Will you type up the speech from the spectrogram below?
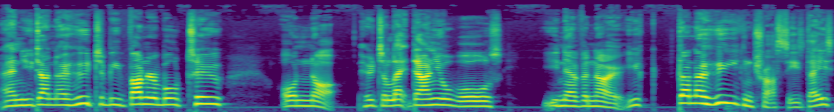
and you don't know who to be vulnerable to or not, who to let down your walls. You never know. You don't know who you can trust these days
